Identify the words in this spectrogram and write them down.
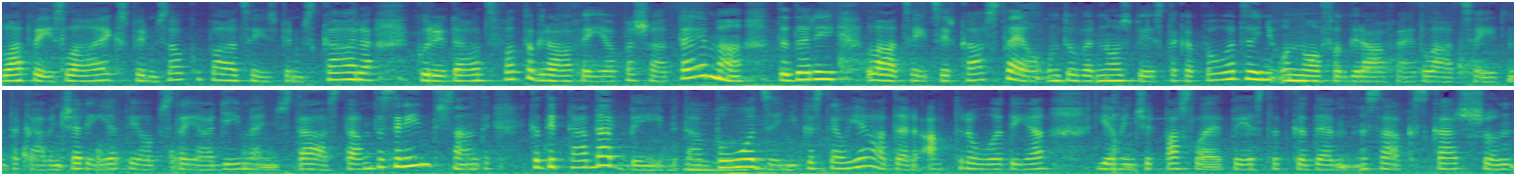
Latvijas laiks pirms okupācijas, pirms kara, kur ir daudz fotografiju jau pašā tēmā, tad arī lācīts ir kastē, un tu vari nospiest podziņu un nofotografēt lācīti. Viņš arī ietilpst tajā ģimeņu stāstā. Un tas ir interesanti, ka ir tā darbība, tā mm. podziņa, kas tev jādara, atrodi, ja, ja viņš ir paslēpies, tad, kad um, sākas karš. Un,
